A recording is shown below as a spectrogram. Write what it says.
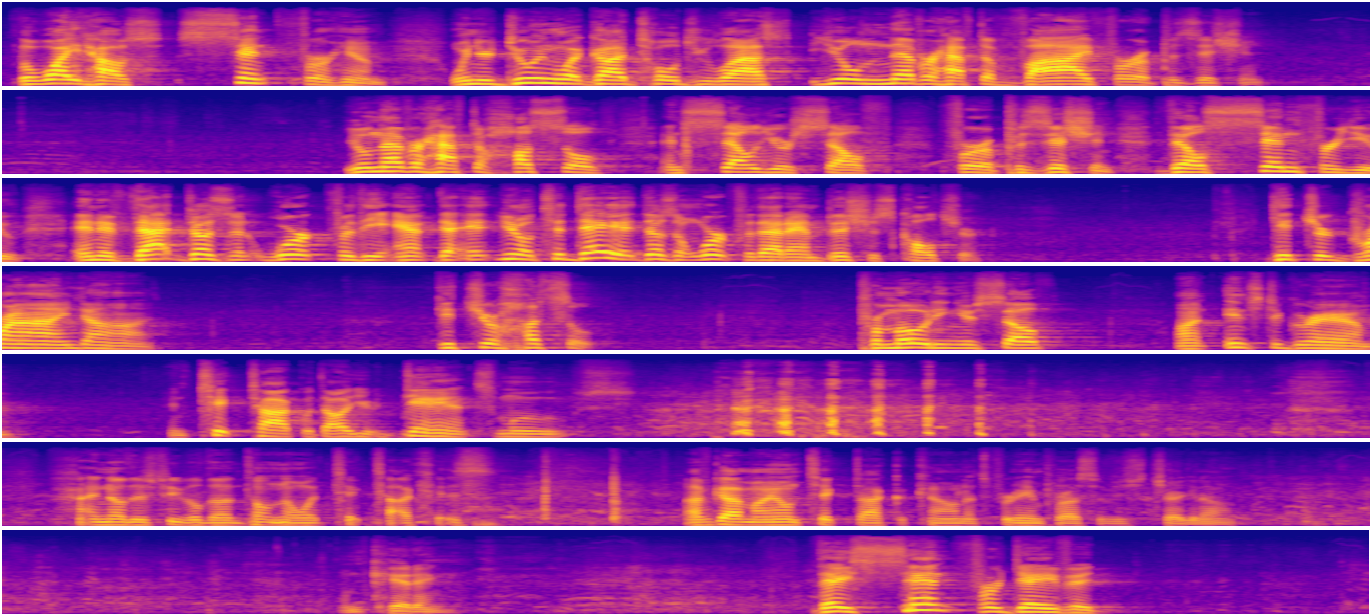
The White House sent for him. When you're doing what God told you last, you'll never have to vie for a position. You'll never have to hustle and sell yourself for a position. They'll send for you. And if that doesn't work for the, you know, today it doesn't work for that ambitious culture. Get your grind on, get your hustle, promoting yourself on Instagram and TikTok with all your dance moves. I know there's people that don't know what TikTok is. I've got my own TikTok account. It's pretty impressive. You should check it out. I'm kidding. They sent for David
